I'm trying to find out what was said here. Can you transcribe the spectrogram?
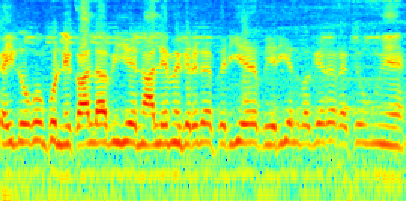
कई लोगों को निकाला भी है नाले में गिर गए फिर ये बेरियल वगैरह रखे हुए हैं।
